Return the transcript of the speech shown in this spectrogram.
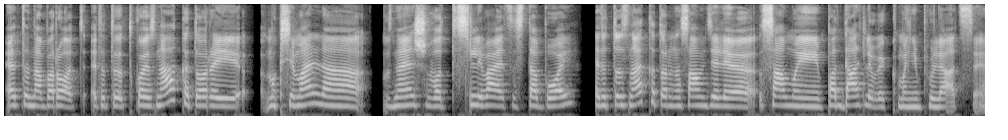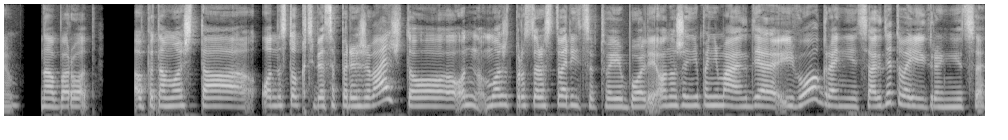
это наоборот, это такой знак, который максимально, знаешь, вот сливается с тобой. Это тот знак, который на самом деле самый податливый к манипуляциям, наоборот. А потому что он настолько тебя сопереживает, что он может просто раствориться в твоей боли. Он уже не понимает, где его границы, а где твои границы.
